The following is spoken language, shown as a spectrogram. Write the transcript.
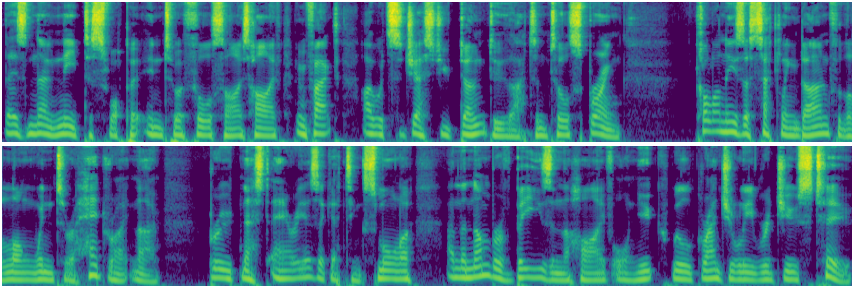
there's no need to swap it into a full size hive. In fact, I would suggest you don't do that until spring. Colonies are settling down for the long winter ahead right now. Brood nest areas are getting smaller, and the number of bees in the hive or nuke will gradually reduce too.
